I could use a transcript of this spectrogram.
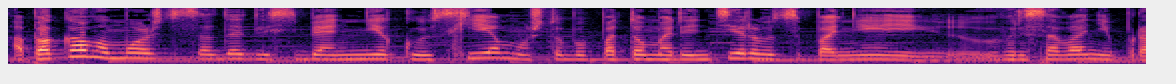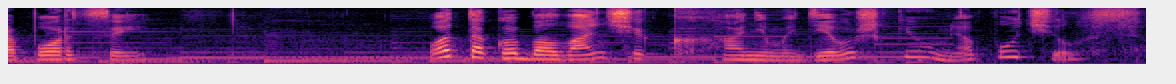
А пока вы можете создать для себя некую схему, чтобы потом ориентироваться по ней в рисовании пропорций. Вот такой болванчик аниме девушки у меня получился.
